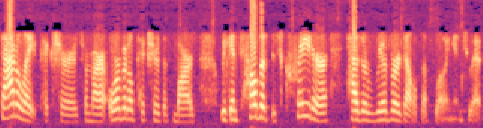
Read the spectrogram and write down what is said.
satellite pictures, from our orbital pictures of Mars, we can tell that this crater has a river delta flowing into it.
